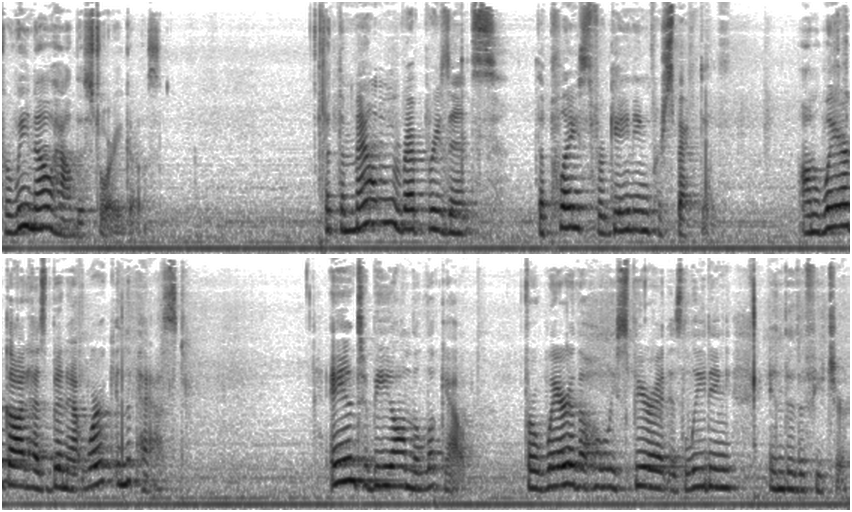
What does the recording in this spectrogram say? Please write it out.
For we know how the story goes. But the mountain represents the place for gaining perspective on where God has been at work in the past and to be on the lookout for where the Holy Spirit is leading into the future.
